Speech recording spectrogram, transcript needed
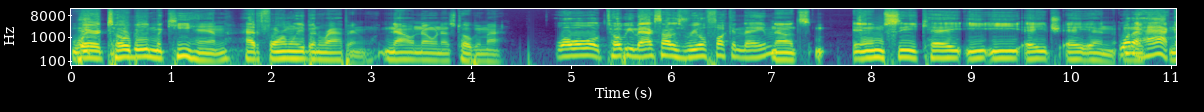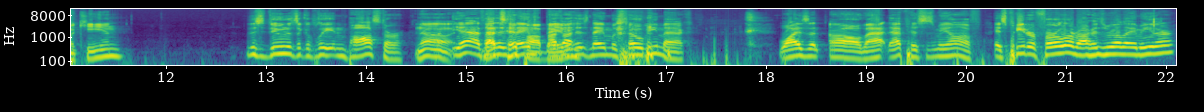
where Toby McKeehan had formerly been rapping, now known as Toby Mac. Whoa, whoa, whoa! Toby Mac's not his real fucking name. Now it's M C K E E H A N. What a hack. McKeon? This dude is a complete imposter. No, uh, Yeah, I thought that's his hip name. hop, baby. I thought his name was Toby Mac. Why is it? Oh, that that pisses me off. Is Peter Furler not his real name either?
